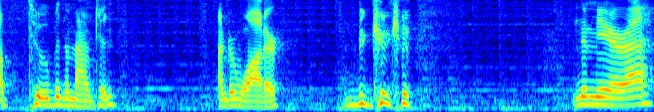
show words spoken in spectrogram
A tube in the mountain. Underwater. Namira.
